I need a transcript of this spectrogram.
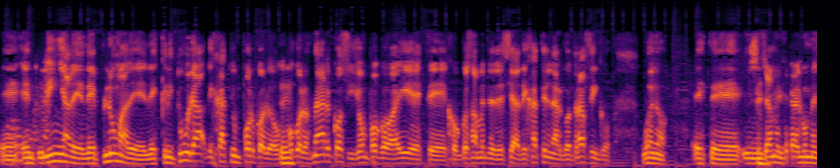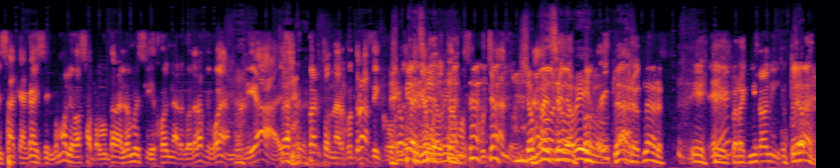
eh, en tu línea de, pluma de, escritura. Dejaste un poco, un poco los narcos y yo un poco ahí este, jocosamente decía, dejaste el narcotráfico. Bueno, este, y ya me llega algún mensaje acá y dice, ¿cómo le vas a preguntar al hombre si dejó el narcotráfico? Bueno, en realidad es un experto en narcotráfico. Yo pensé lo mismo. Yo pensé lo mismo. Claro, claro. Este, ¿Eh? para claro.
